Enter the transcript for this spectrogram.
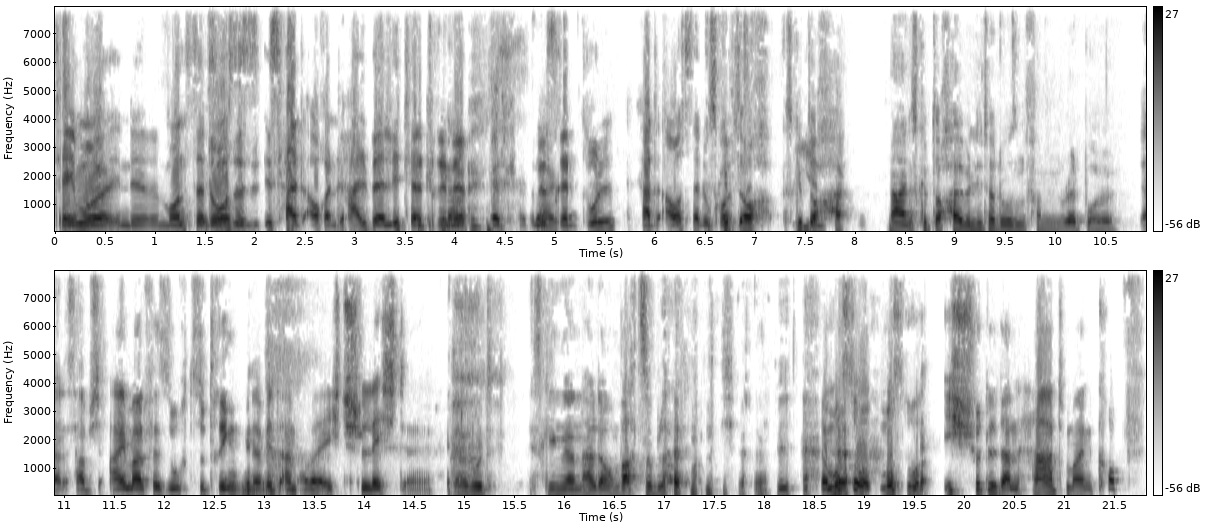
Tamor in der Monsterdose ist- halt auch ein halber Liter drinne. Genau. Und das Red Bull hat außer du Es gibt auch, es gibt auch, nein, es gibt auch halbe Liter Dosen von Red Bull. Ja, das habe ich einmal versucht zu trinken. Da wird einem aber echt schlecht. Ey. Ja gut, es ging dann halt auch um wach zu bleiben und nicht irgendwie. Da musst du, musst du, ich schüttel dann hart meinen Kopf.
